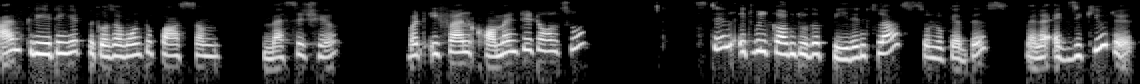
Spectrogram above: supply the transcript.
I'm creating it because I want to pass some message here. But if I'll comment it also, still it will come to the parent class. So look at this. When I execute it,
